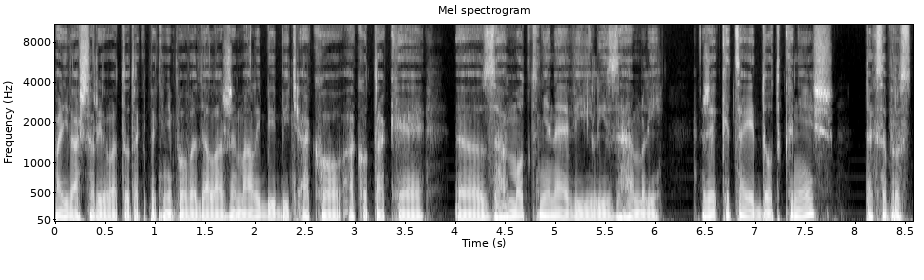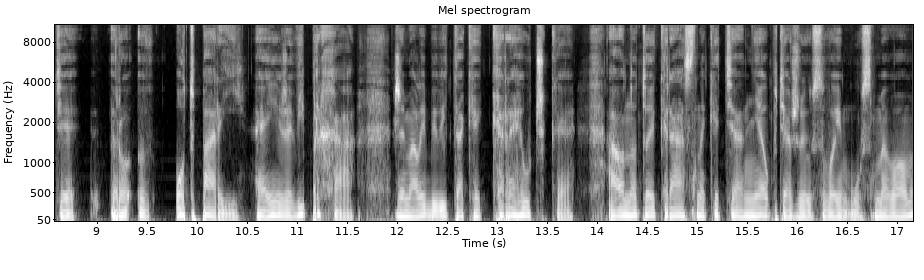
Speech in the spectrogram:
pani Vašariová to tak pekne povedala, že mali by byť ako, ako také uh, zhmotnené víly z hmly. Že keď sa je dotkneš, tak sa proste ro- odparí, hej, že vyprchá, že mali by byť také krehučké. A ono to je krásne, keď ťa neobťažujú svojim úsmevom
